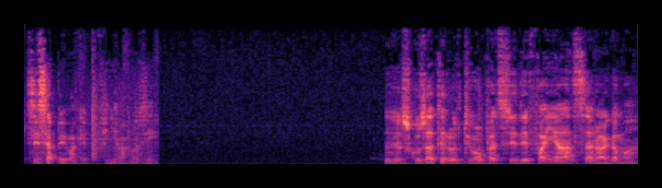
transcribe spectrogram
Si sapeva che finiva così. Eh, scusate l'ultimo pezzo di defianza raga ma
